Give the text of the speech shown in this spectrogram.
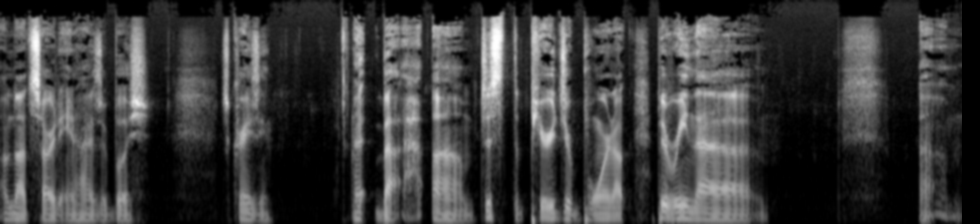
I'm not sorry to Anheuser Busch. It's crazy. About um, just the periods you're born up. I've been reading the um,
